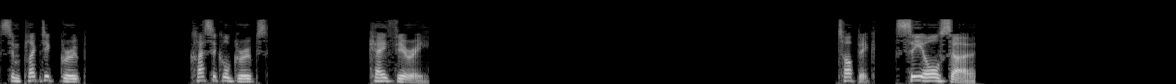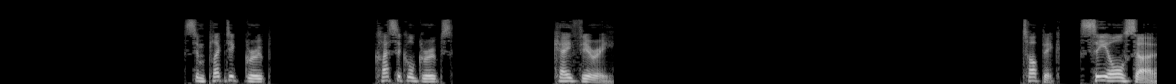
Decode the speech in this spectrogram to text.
Symplectic group. Classical groups K-theory Topic. See also. Symplectic group. Classical groups. K-theory Topic. See also.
